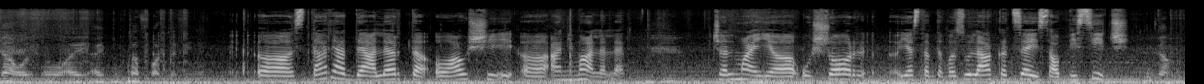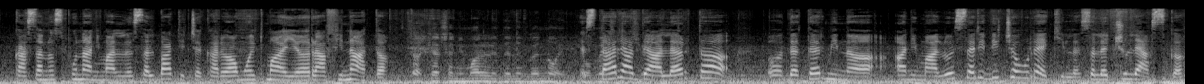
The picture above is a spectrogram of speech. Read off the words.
Da, o, o, ai, ai punctat foarte bine. Uh, starea de alertă o au și uh, animalele. Cel mai uh, ușor este de văzut la căței sau pisici. Da. Ca să nu spun animalele sălbatice, care o au mult mai uh, rafinată. Da, chiar și animalele de lângă noi. Starea de alertă determină animalul să ridice urechile, să le ciulească.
